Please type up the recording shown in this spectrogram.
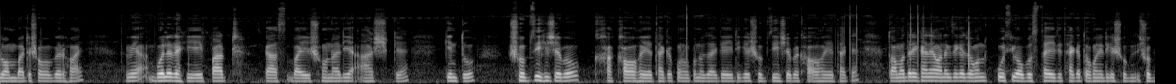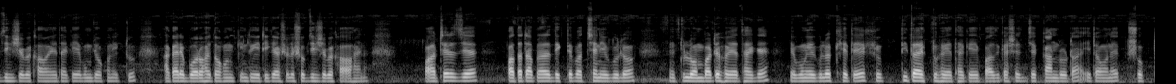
লম্বাটে স্বভাবের হয়। আমি বলে রাখি, এই পাট গাছ বা এই সোনালি আঁশকে কিন্তু সবজি হিসেবেও খাওয়া হয়ে থাকে, কোনো কোনো জায়গায় এটিকে সবজি হিসেবে খাওয়া হয়ে থাকে। তো আমাদের এখানে অনেক জায়গায় যখন কচি অবস্থায় এটি থাকে, তখন এটিকে সবজি সবজি হিসেবে খাওয়া হয়ে থাকে এবং যখন একটু আকারে বড় হয়, তখন কিন্তু এটিকে আসলে সবজি হিসেবে খাওয়া হয় না। পাটের যে পাতাটা আপনারা দেখতে পাচ্ছেন, এগুলো একটু লম্বাটে হয়ে থাকে এবং এগুলো খেতে তিতা একটু হয়ে থাকে। এই পাঁচ গাছের যে কাণ্ডটা, এটা অনেক শক্ত।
